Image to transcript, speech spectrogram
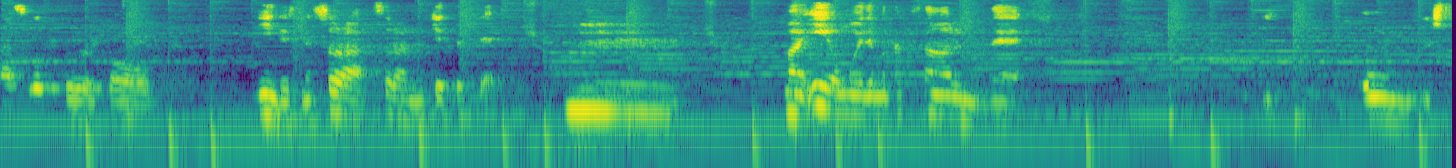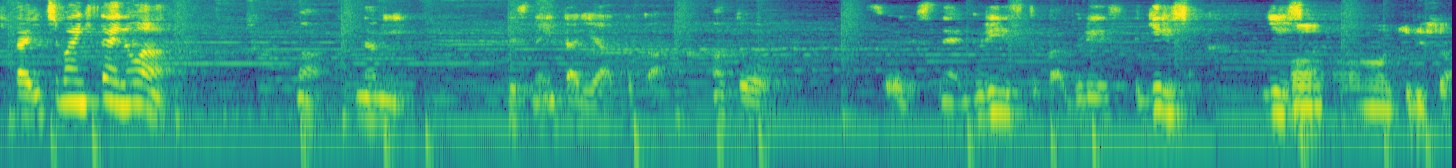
うん、すごくこういいですね。空空抜けてて。うん。まあいい思い出もたくさんあるので、うん、行きたい。一番行きたいのは、まあ、南ですね。イタリアとか。あとそうですね。グリースとかグリースってギリシャギリシャ。ああギリシャ。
